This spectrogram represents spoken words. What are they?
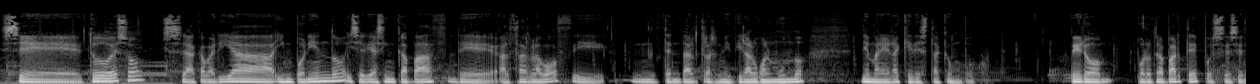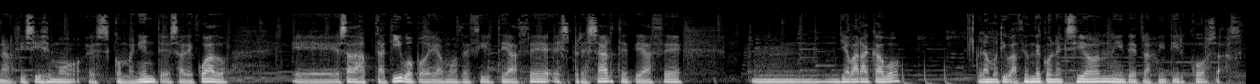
se, todo eso se acabaría imponiendo y serías incapaz de alzar la voz y intentar transmitir algo al mundo de manera que destaque un poco. Pero, por otra parte, pues ese narcisismo es conveniente, es adecuado, eh, es adaptativo, podríamos decir, te hace expresarte, te hace mm, llevar a cabo la motivación de conexión y de transmitir cosas.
